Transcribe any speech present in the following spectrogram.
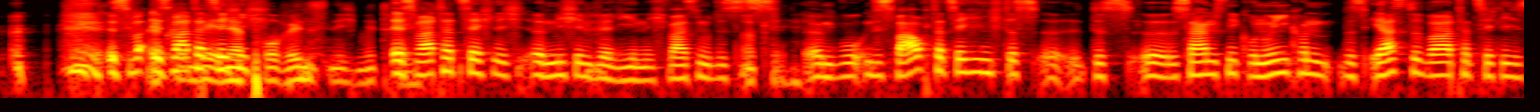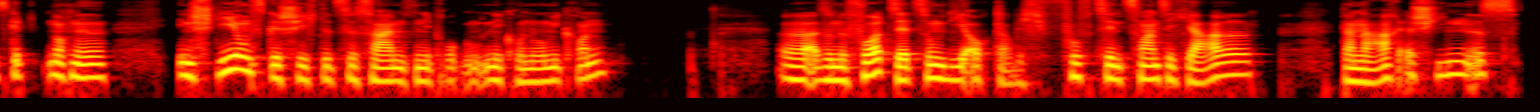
es war, es war tatsächlich. Provinz nicht mit. Es war tatsächlich äh, nicht in Berlin. Ich weiß nur, das ist okay. irgendwo. Und es war auch tatsächlich nicht das, äh, das äh, Simons Necronomicon. Das erste war tatsächlich, es gibt noch eine Entstehungsgeschichte zu Simons Necronomicon. Äh, also eine Fortsetzung, die auch, glaube ich, 15, 20 Jahre danach erschienen ist.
